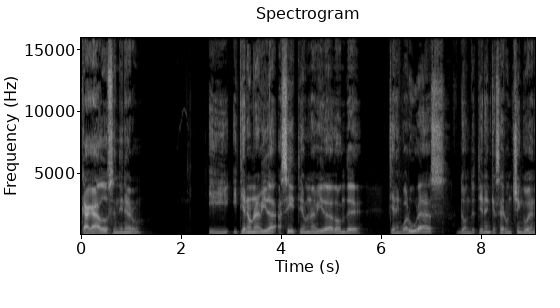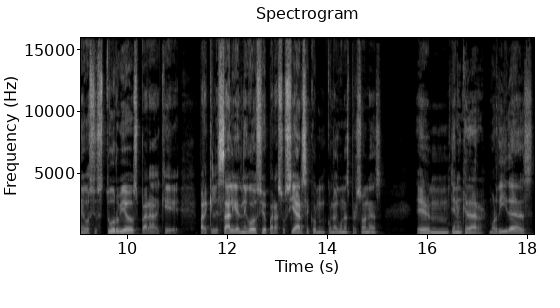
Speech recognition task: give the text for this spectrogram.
cagados en dinero y, y, tienen una vida así, tienen una vida donde tienen guaruras, donde tienen que hacer un chingo de negocios turbios para que, para que les salga el negocio, para asociarse con, con algunas personas, em, tienen que dar mordidas,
